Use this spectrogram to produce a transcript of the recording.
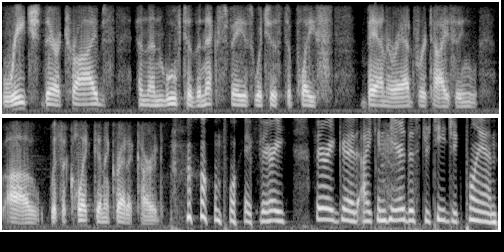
reach their tribes and then move to the next phase, which is to place banner advertising uh, with a click and a credit card. Oh boy, very very good. I can hear the strategic plan.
